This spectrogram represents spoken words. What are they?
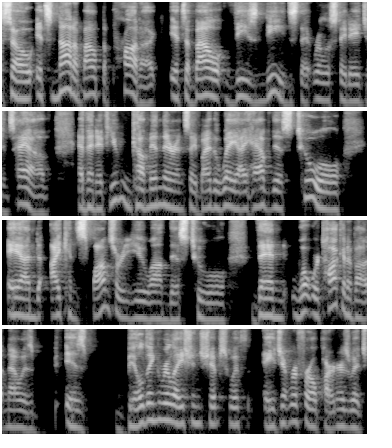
so it's not about the product, it's about these needs that real estate agents have. And then if you can come in there and say, by the way, I have this tool and I can sponsor you on this tool, then what we're talking about now is is building relationships with agent referral partners, which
